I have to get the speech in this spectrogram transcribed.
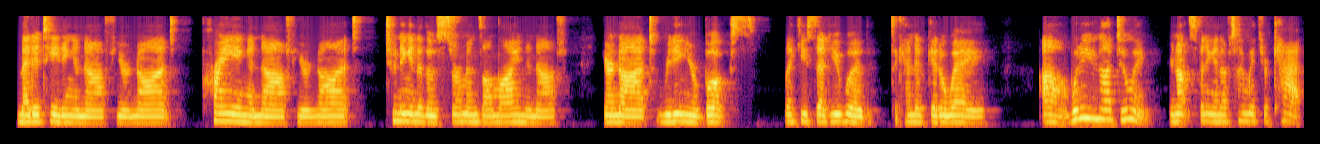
meditating enough. You're not praying enough. You're not tuning into those sermons online enough. You're not reading your books like you said you would to kind of get away. Uh, what are you not doing? You're not spending enough time with your cat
